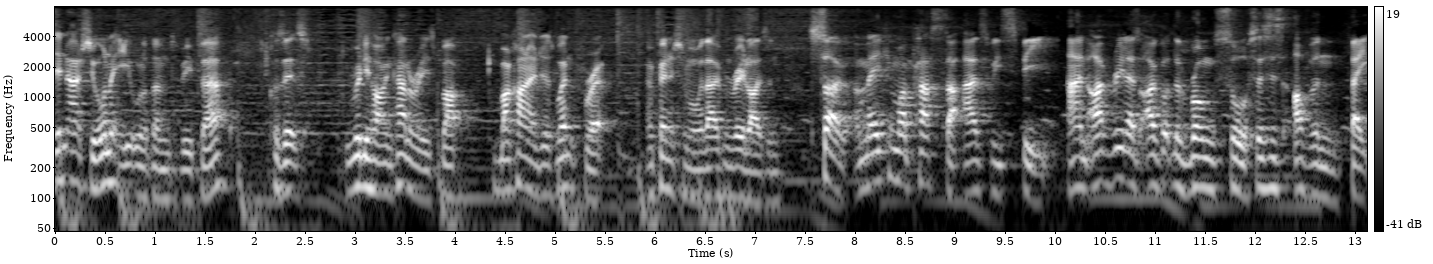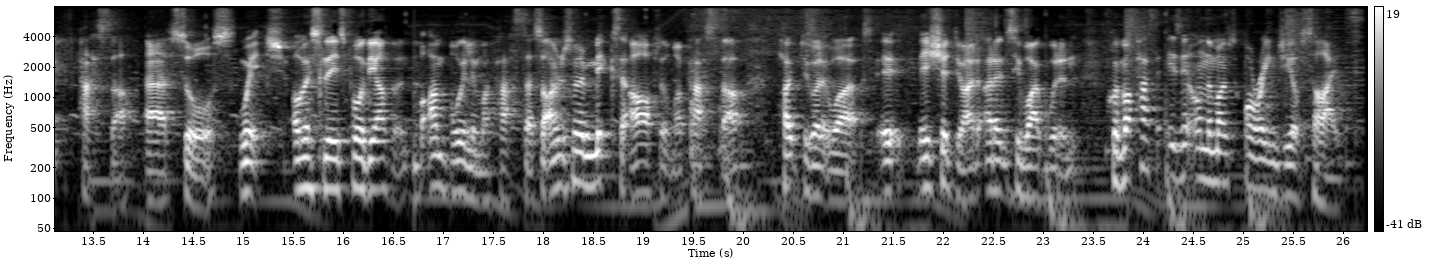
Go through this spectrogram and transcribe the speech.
I didn't actually want to eat all of them to be fair, because it's really high in calories, but, I kind of just went for it and finished them all without even realising. So, I'm making my pasta as we speak, and I've realised I've got the wrong sauce. This is oven baked pasta uh, sauce, which obviously is for the oven, but I'm boiling my pasta, so I'm just gonna mix it after my pasta. Hope to God it works. It, it should do, I, I don't see why it wouldn't. Because my pasta isn't on the most orangey of sides,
